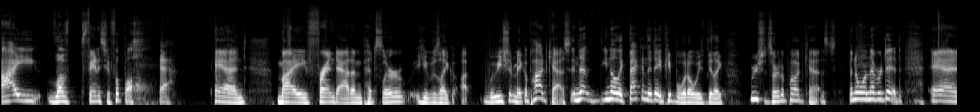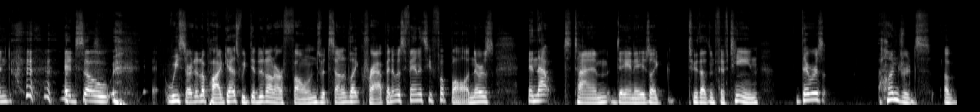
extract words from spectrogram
I love fantasy football, Yeah. And my friend Adam Pitzler, he was like, uh, "We should make a podcast." And that, you know, like back in the day, people would always be like, "We should start a podcast," but no one ever did. And and so we started a podcast. We did it on our phones, which sounded like crap, and it was fantasy football. And there was in that time, day and age, like 2015, there was hundreds of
